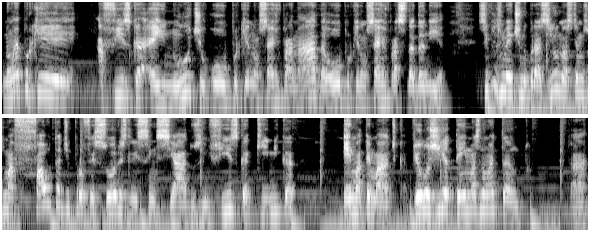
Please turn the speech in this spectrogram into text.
não é porque a física é inútil ou porque não serve para nada ou porque não serve para a cidadania. Simplesmente no Brasil nós temos uma falta de professores licenciados em física, química e matemática. Biologia tem, mas não é tanto tá?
